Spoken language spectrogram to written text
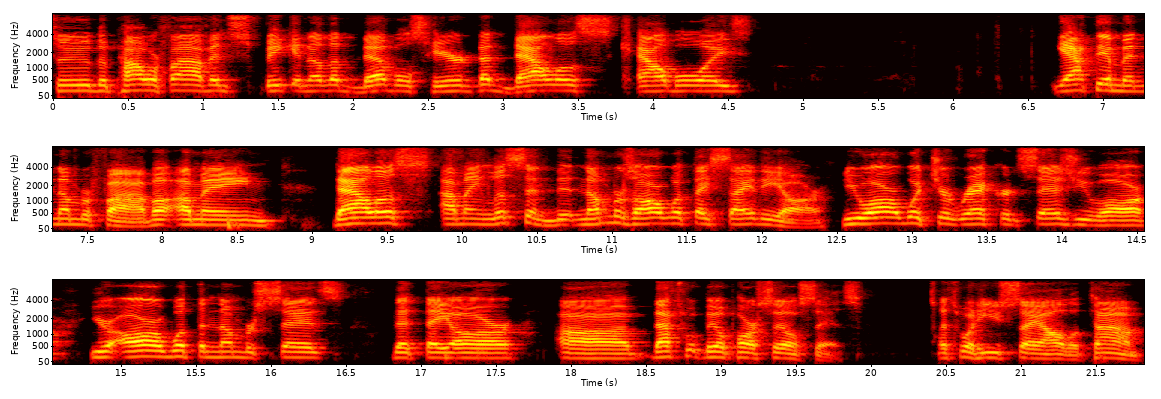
to the Power Five. And speaking of the Devils here, the Dallas Cowboys got them at number five. I mean, Dallas, I mean, listen, the numbers are what they say they are. You are what your record says you are. You are what the number says that they are. Uh, that's what Bill Parcells says. That's what he used to say all the time.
